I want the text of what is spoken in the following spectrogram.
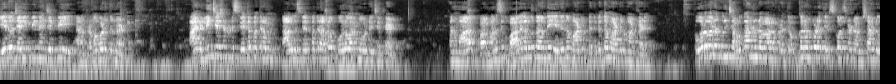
ఏదో జరిగిపోయిందని చెప్పి ఆయన భ్రమపడుతున్నాడు. ఆయన రిలీజ్ చేసినటువంటి శ్వేతపత్రం నాలుగు శ్వేతపత్రాల్లో పోలవరం ఒకటి చెప్పాడు. తన మా మనసుకు బాధ కలుగుతోంది ఏదేదో మాటలు పెద్ద పెద్ద మాటలు మాట్లాడాడు. పోలవరం గురించి అవగాహన ఉన్న వాళ్ళు ప్రతి ఒక్కరూ కూడా తెలుసుకోవాల్సిన అంశాలు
